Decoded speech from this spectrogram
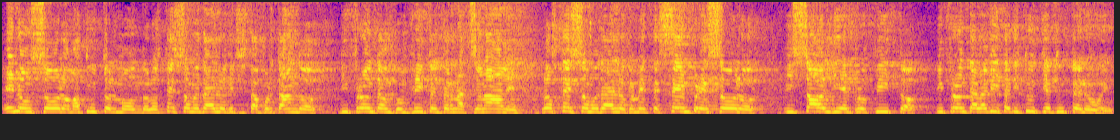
e non solo ma tutto il mondo, lo stesso modello che ci sta portando di fronte a un conflitto internazionale, lo stesso modello che mette sempre e solo i soldi e il profitto di fronte alla vita di tutti e tutte noi.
